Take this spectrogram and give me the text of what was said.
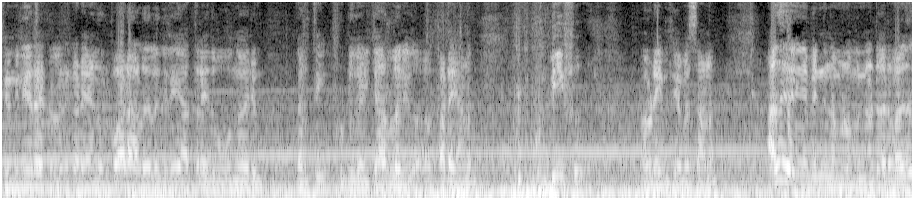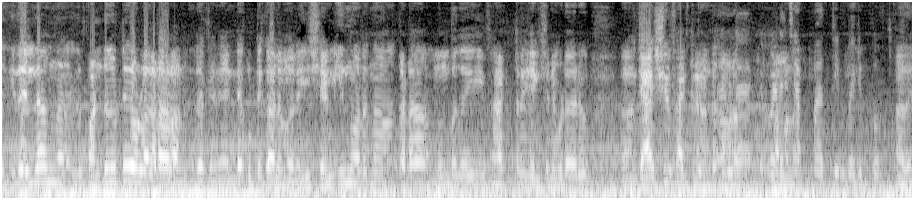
ഫെമിലിയർ ആയിട്ടുള്ള ഒരു കടയാണ്. ഒരുപാട് ആളുകൾ ഇതിൽ യാത്ര ചെയ്ത് പോകുന്നവരും നിർത്തി ഫുഡ് കഴിക്കാറുള്ള ഒരു കടയാണ്. ബീഫ് അവിടെയും ഫേമസ് ആണ്. അത് കഴിഞ്ഞ് പിന്നെ നമ്മൾ മുന്നോട്ട് വരുമ്പോൾ അത് ഇതെല്ലാം ഇത് പണ്ട് തൊട്ടേ ഉള്ള കടകളാണ്. ഇതൊക്കെ എന്റെ കുട്ടിക്കാലം മുതൽ ഈ ഷെമി എന്ന് പറയുന്ന കട മുമ്പ് ഈ ഫാക്ടറി ജംഗ്ഷൻ ഇവിടെ ഒരു കാഷ്യൂ ഫാക്ടറി ഉണ്ട്. നമ്മുടെ അതെ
